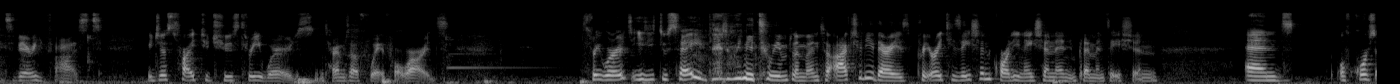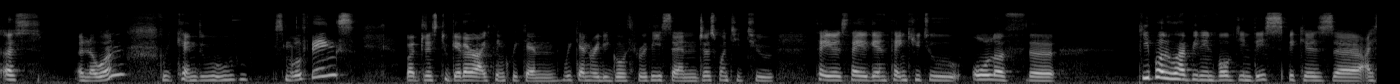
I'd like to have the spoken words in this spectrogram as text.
It's very fast. We just try to choose three words in terms of way forwards. Three words, easy to say, that we need to implement. So actually, there is prioritization, coordination, and implementation. And of course, us alone, we can do small things, but just together, I think we can we can really go through this. And just wanted to say, again thank you to all of the people who have been involved in this because uh, I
